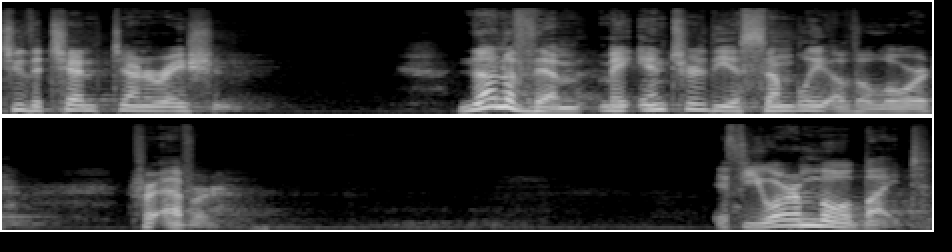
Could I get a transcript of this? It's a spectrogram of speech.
to the 10th generation. None of them may enter the assembly of the Lord forever. If you are a Moabite,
